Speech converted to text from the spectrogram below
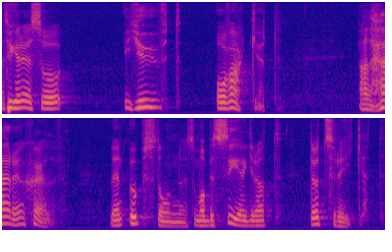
Jag tycker det är så djupt och vackert att Herren själv, den uppståndne som har besegrat dödsriket,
